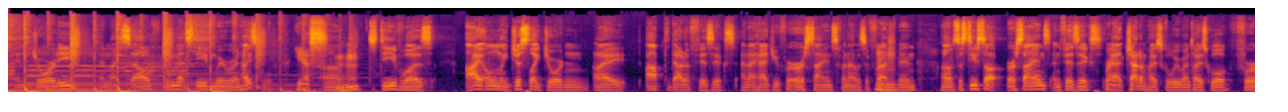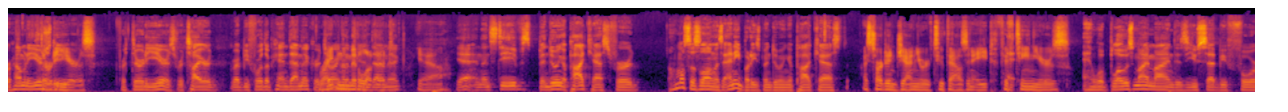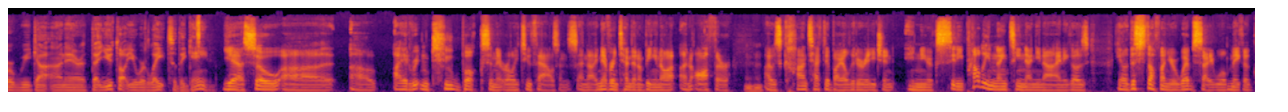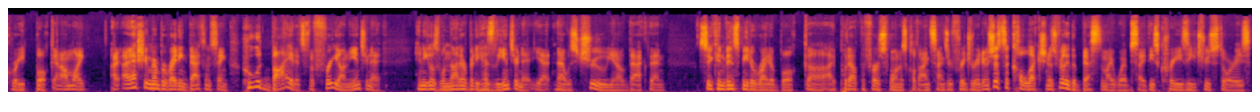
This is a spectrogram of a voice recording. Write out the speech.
and Jordy, and myself. We met Steve when we were in high school. Yes. Um, Steve was, I only, just like Jordan, I opted out of physics, and I had you for earth science when I was a freshman. Um, so Steve taught earth science and physics Right. at Chatham High School. We went to high school for how many years? 30 Steve? years. For 30 years. Retired right before the pandemic or Right during in the, middle pandemic. of it. Yeah. Yeah, and then Steve's been doing a podcast for almost as long as anybody's been doing a podcast. I started in January of 2008, 15 years. And what blows my mind is you said before we got on air that you thought you were late to the game. Yeah, so uh, uh, I had written two books in the early 2000s, and I never intended on being an, au- an author. I was contacted by a literary agent in New York City, probably in 1999. He goes, You know, this stuff on your website will make a great book. And I'm like, I, I actually remember writing back to him saying, Who would buy it? It's for free on the internet. And he goes, Well, not everybody has the internet yet. And that was true, you know, back then. So he convinced me to write a book. Uh, I put out the first one. It was called Einstein's Refrigerator. It was just a collection. It was really the best of my website, these crazy true stories.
